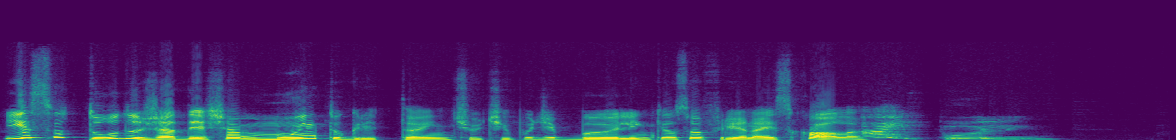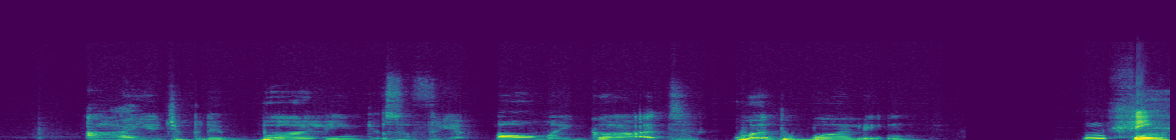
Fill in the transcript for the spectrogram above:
isso tudo já deixa muito gritante o tipo de bullying que eu sofria na escola. Ai, bullying. Ai, o tipo de bullying que eu sofria. Oh my god, quanto bullying. Enfim,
